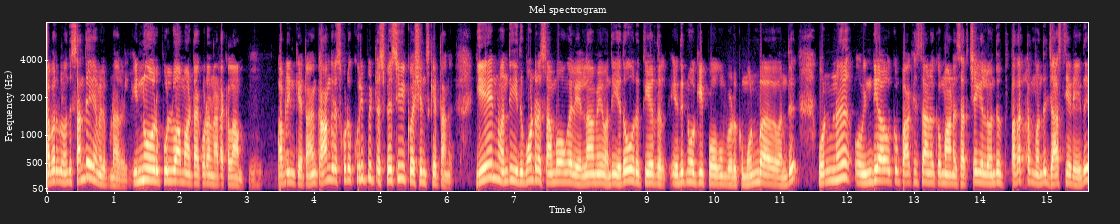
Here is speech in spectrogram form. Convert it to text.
நபர்கள் வந்து சந்தேகம் எழுப்பினார்கள். இன்னொரு புல்வாமா அட்டாக் கூட நடக்கலாம். அப்படின்னு கேட்டாங்க. காங்கிரஸ் கூட குறிப்பிட்ட ஸ்பெசிஃபிக் கொஷின்ஸ் கேட்டாங்க. ஏன் வந்து இது போன்ற சம்பவங்கள் எல்லாமே வந்து ஏதோ ஒரு தேர்தல் எதிர்நோக்கி போகும்போதுக்கு முன்பாக வந்து ஒன்று இந்தியாவுக்கும் பாகிஸ்தானுக்குமான சர்ச்சைகள் வந்து பதட்டம் வந்து ஜாஸ்தி அடையுது.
